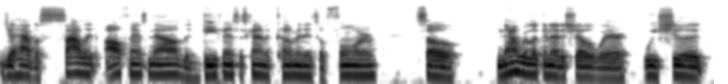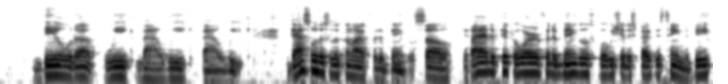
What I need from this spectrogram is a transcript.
you have a solid offense now. The defense is kind of coming into form. So now we're looking at a show where we should build up week by week by week. That's what it's looking like for the Bengals. So if I had to pick a word for the Bengals, what we should expect this team to be,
